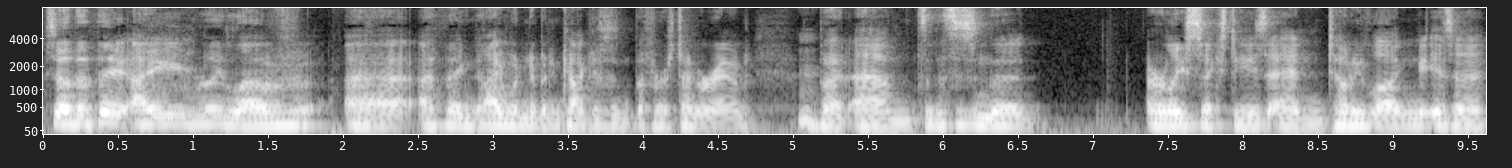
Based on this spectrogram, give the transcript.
so the thing I really love uh, a thing that I wouldn't have been cognizant the first time around, but um, so this is in the early 60s, and Tony Leung is a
